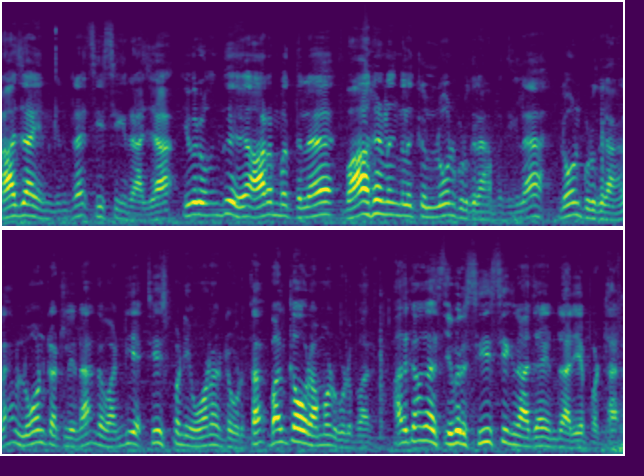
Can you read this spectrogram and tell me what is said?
ராஜா என்கின்ற சிசிங் ராஜா. இவர் வந்து ஆரம்பத்தில் வாகனங்களுக்கு லோன் கொடுக்குறாங்க பார்த்தீங்களா லோன் கொடுக்குறாங்களா? லோன் கட்டலைன்னா அந்த வண்டியை சீஸ் பண்ணி ஓனர்கிட்ட கொடுத்தா பல்காக ஒரு அமௌண்ட் கொடுப்பாரு. அதுக்காக இவர் சிசிங் ராஜா என்று அறியப்பட்டார்.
